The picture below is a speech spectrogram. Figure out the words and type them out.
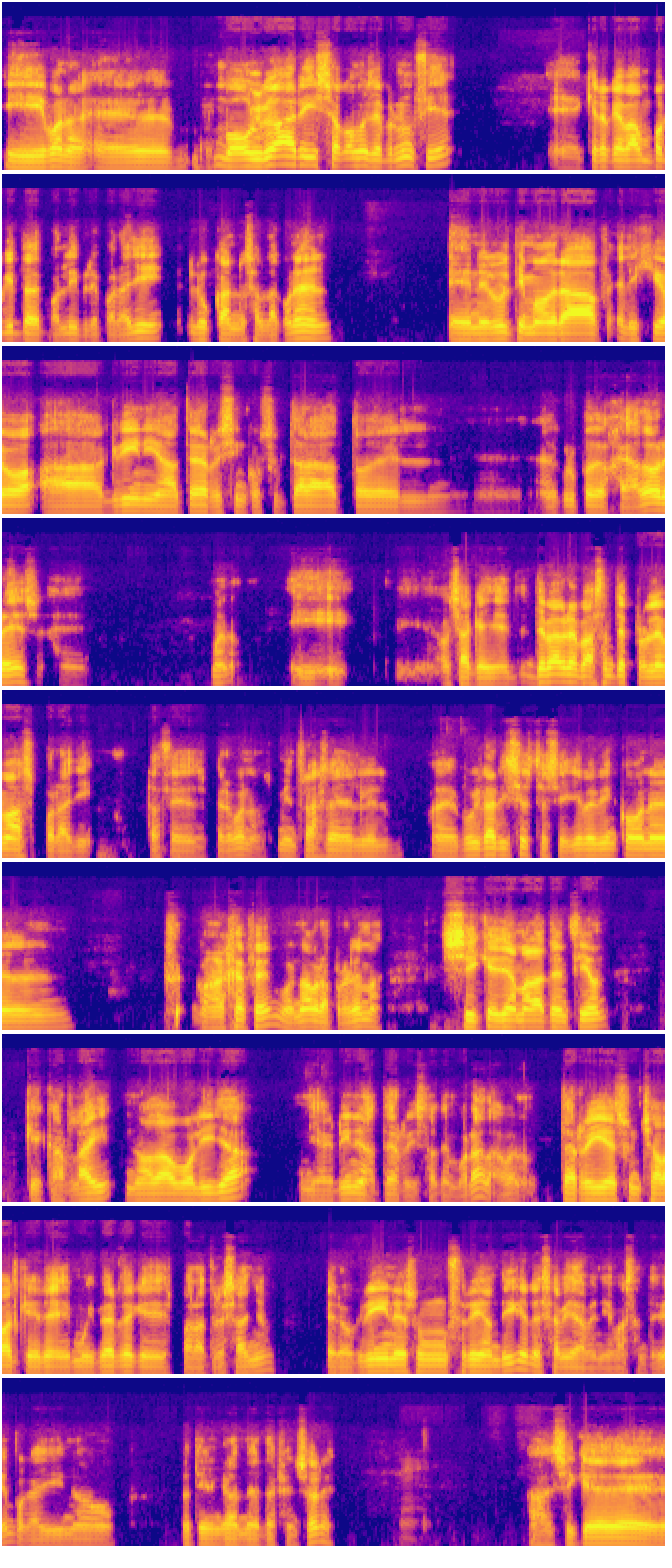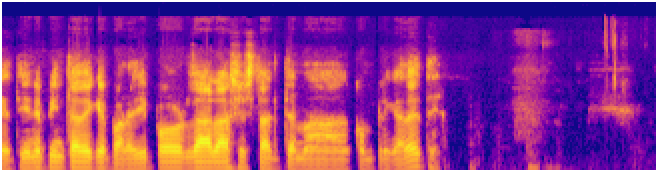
Y bueno, el Bulgaris, o como se pronuncie, eh, creo que va un poquito de por libre por allí. Lucas nos habla con él. En el último draft eligió a Green y a Terry sin consultar a todo el, eh, grupo de ojeadores. Eh, bueno, y, o sea que debe haber bastantes problemas por allí. Entonces, pero bueno, mientras el, Bulgaris este se lleve bien con el, con el jefe, pues no habrá problema. Sí que llama la atención que Carly no ha dado bolilla ni a Green ni a Terry esta temporada. Bueno, Terry es un chaval que es muy verde, que es para tres años pero Green es un 3 and D que les había venido bastante bien, porque allí no, no tienen grandes defensores. Mm. Así que tiene pinta de que por allí por Dallas está el tema complicadete.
